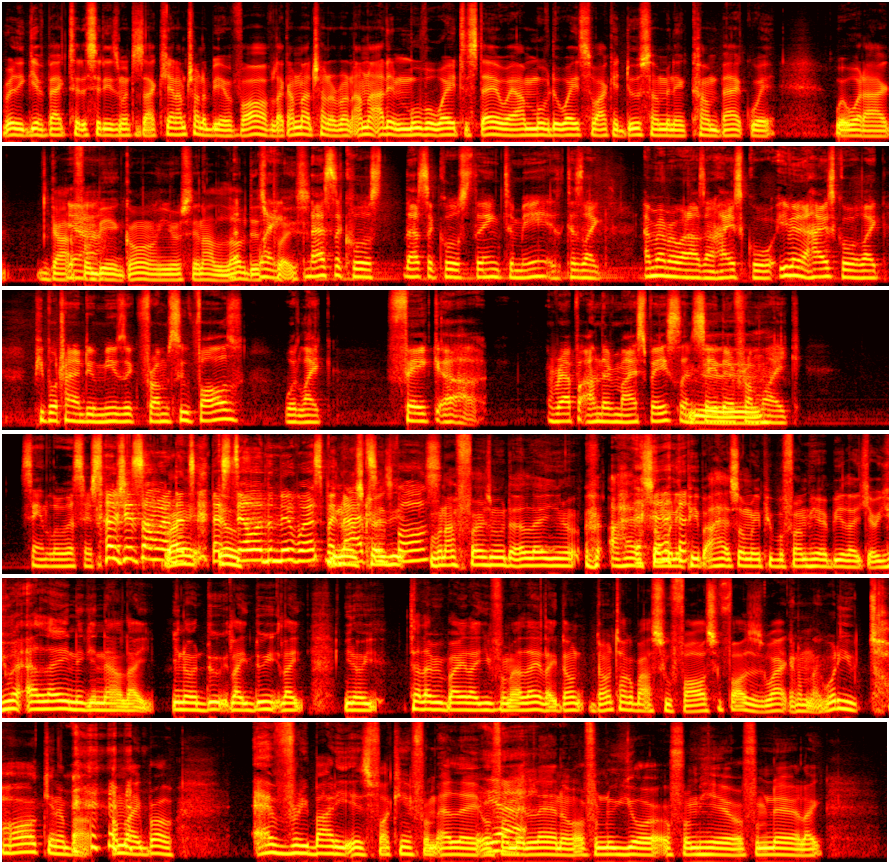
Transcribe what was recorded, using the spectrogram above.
really give back to the city as much as I can. I'm trying to be involved. Like I'm not trying to run. I'm not. I didn't move away to stay away. I moved away so I could do something and come back with with what I got Yeah. from being gone. You know what I'm saying? I love this Like, place. That's the coolest. That's the coolest thing to me because like I remember when I was in high school, even in high school, like people trying to do music from Sioux Falls would like fake uh, rep on their MySpace and say they're from like St. Louis or some shit somewhere that's Right? that's Yo, still in the Midwest, but you know not? Sioux Falls. When I first moved to LA, you know, I had so many people. I had so many people from here be like, "Yo, you a LA nigga now? Like, you know, do like do like, you know." Tell everybody like you from LA, like don't don't talk about Sioux Falls. Sioux Falls is whack, and I'm like, what are you talking about? I'm like, bro, everybody is fucking from LA or from Atlanta or from New York or from here or from there. Like,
